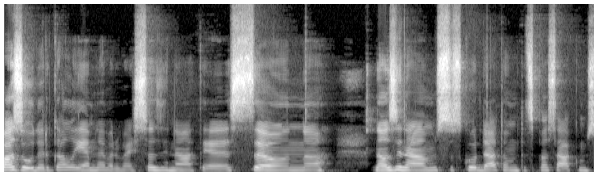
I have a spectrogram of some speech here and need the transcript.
pazūd ar galiem, nevar vairs sazināties. Un, uh, Nav zināms, uz kuru datumu tas pasākums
